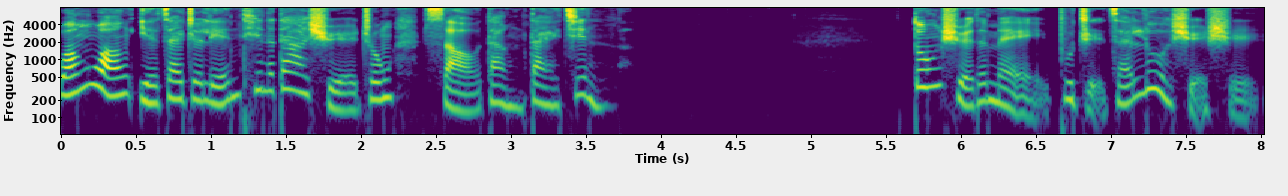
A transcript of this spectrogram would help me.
往往也在这连天的大雪中扫荡殆尽了。冬雪的美不止在落雪时，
